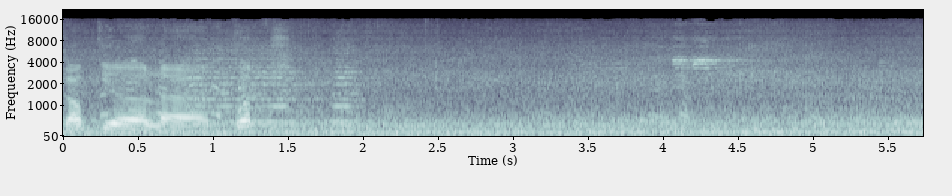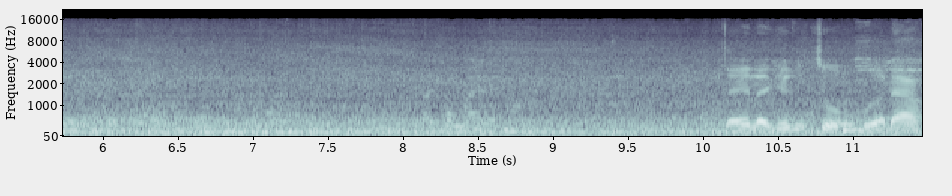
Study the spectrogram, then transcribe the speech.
góc kia là quất. Đây là những chủ vừa đào.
